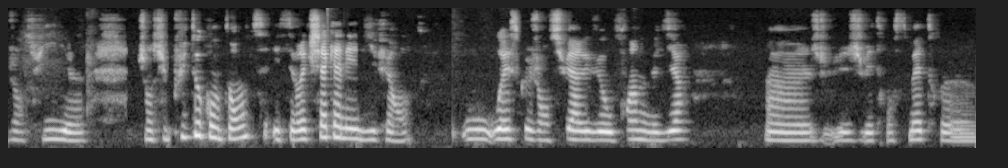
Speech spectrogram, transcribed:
j'en suis, euh, j'en suis plutôt contente. Et c'est vrai que chaque année est différente. Où, où est-ce que j'en suis arrivée au point de me dire euh, je, vais transmettre euh,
